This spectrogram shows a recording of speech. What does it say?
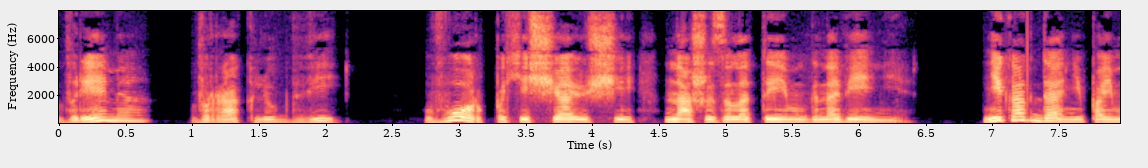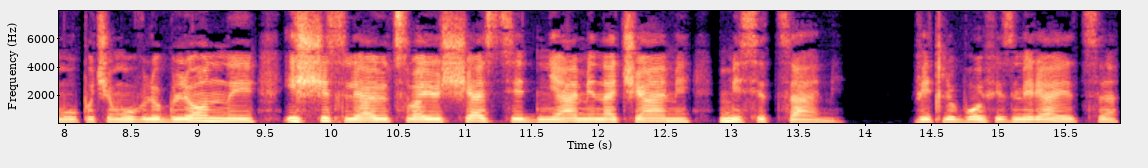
Время — враг любви вор, похищающий наши золотые мгновения. Никогда не пойму, почему влюбленные исчисляют свое счастье днями, ночами, месяцами. Ведь любовь измеряется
